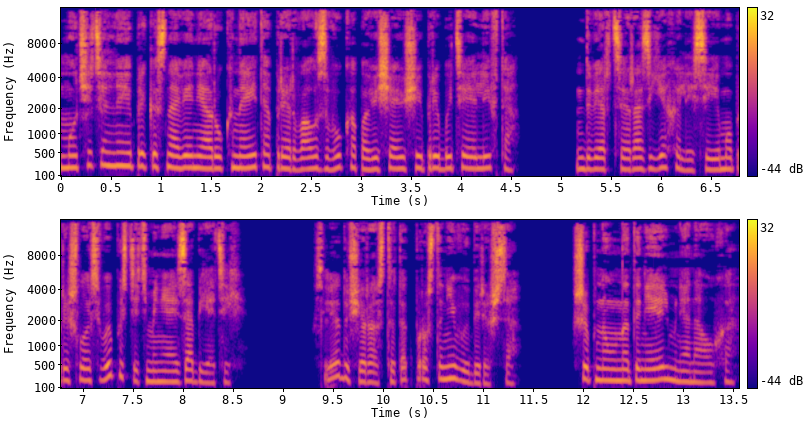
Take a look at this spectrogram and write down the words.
Мучительные прикосновения рук Нейта прервал звук, оповещающий прибытие лифта. Дверцы разъехались, и ему пришлось выпустить меня из объятий. «В следующий раз ты так просто не выберешься», — шепнул Натаниэль мне на ухо.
